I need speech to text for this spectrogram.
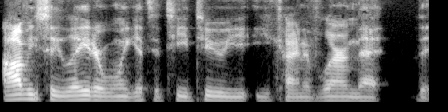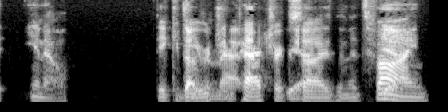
obviously later when we get to T2, you, you kind of learn that that you know they could Doesn't be Richard matter. Patrick yeah. size and it's fine.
